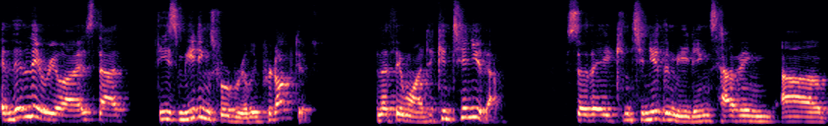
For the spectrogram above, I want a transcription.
and then they realized that these meetings were really productive and that they wanted to continue them. So they continued the meetings, having uh,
